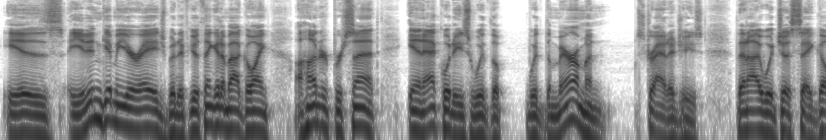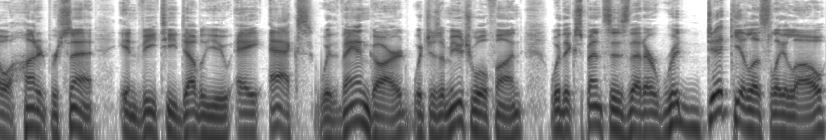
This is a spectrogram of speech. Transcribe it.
is you didn't give me your age, but if you're thinking about going 100% in equities with the with the Merriman strategies, then I would just say go 100% in VTWAX with Vanguard, which is a mutual fund with expenses that are ridiculously low.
